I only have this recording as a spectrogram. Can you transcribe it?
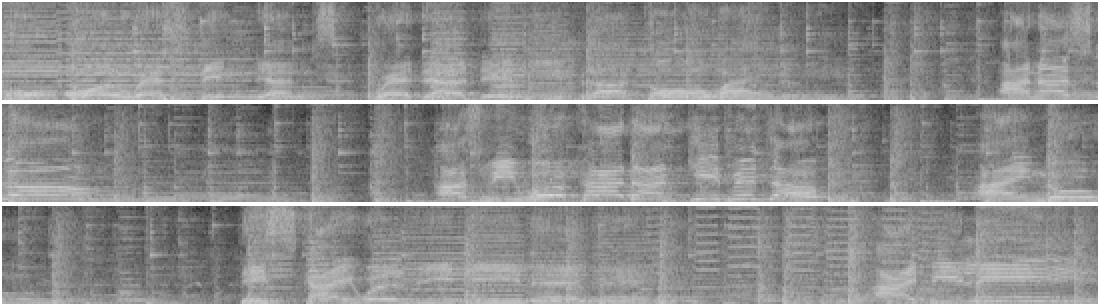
For all West Indians, whether they be black or white. And as long as we work hard and keep it up, I know the sky will be the limit. I believe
